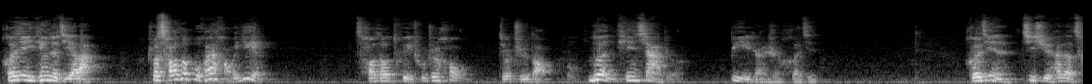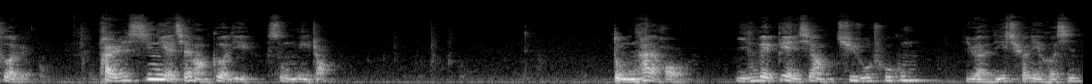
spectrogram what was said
何进一听就急了，说：“曹操不怀好意。”曹操退出之后，就知道乱天下者必然是何进。何进继续他的策略，派人星夜前往各地送密诏。董太后已经被变相驱逐出宫，远离权力核心。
